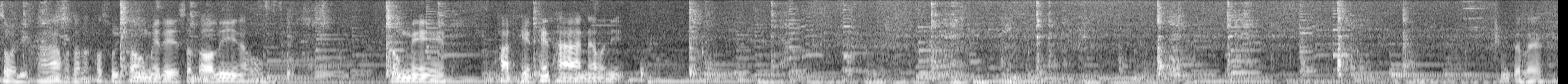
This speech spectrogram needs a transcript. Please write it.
สวัสดีครับขอต้อนรับเข้าสู่ช่องเมเดสตอรี่นะผม น้องเมย์ผัดเห็ดให้ทานนะวันนี้ ตั้งแต่แรกนะ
